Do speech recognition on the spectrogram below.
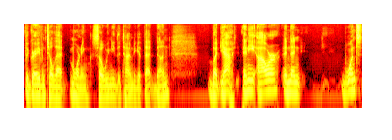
the grave until that morning, so we need the time to get that done. But yeah, any hour, and then once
